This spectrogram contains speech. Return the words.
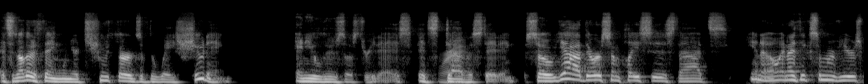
It's another thing when you're two-thirds of the way shooting and you lose those three days. It's right. devastating. So yeah there were some places that you know and i think some reviewers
